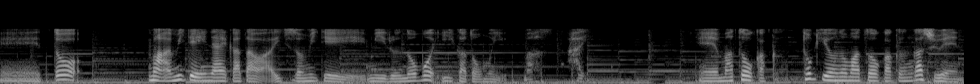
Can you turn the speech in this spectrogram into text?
えーと、まあ見ていない方は一度見てみるのもいいかと思います。はい。えー、松岡くん、TOKIO の松岡くんが主演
